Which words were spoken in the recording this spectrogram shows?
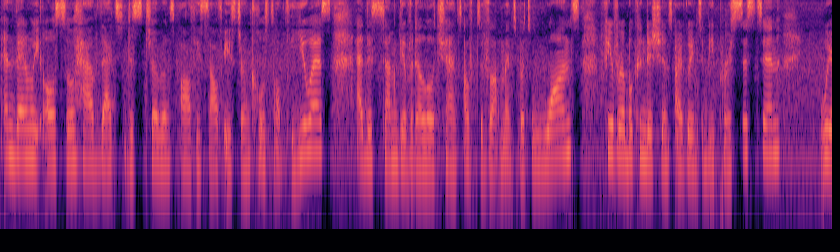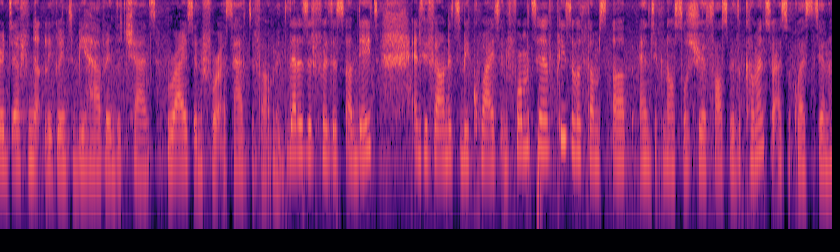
And then we also have that disturbance of the southeastern coast of the US US at this time given a low chance of development. But once favorable conditions are going to be persistent, we are definitely going to be having the chance rising for us to have development. That is it for this update. And if you found it to be quite informative, please give a thumbs up and you can also share your thoughts with the comments or ask a question.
